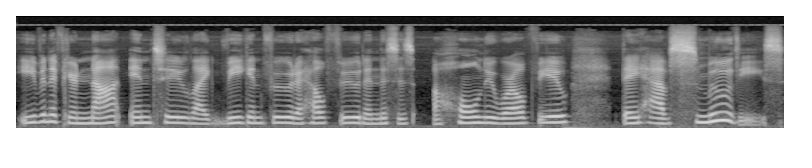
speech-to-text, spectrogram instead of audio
even if you're not into like vegan food or health food and this is a whole new world for you, they have smoothies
